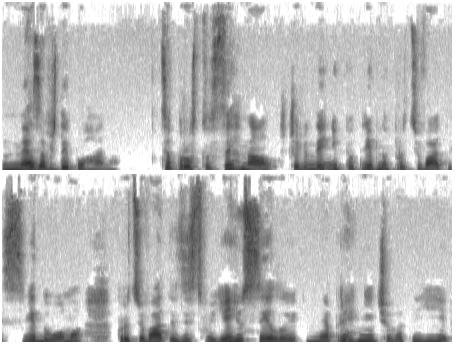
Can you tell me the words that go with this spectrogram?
не завжди погано. Це просто сигнал, що людині потрібно працювати свідомо, працювати зі своєю силою, не пригнічувати її,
